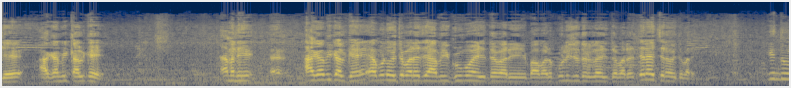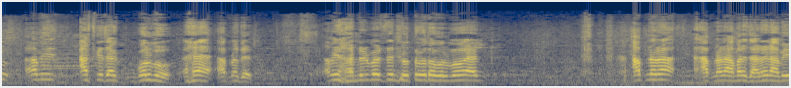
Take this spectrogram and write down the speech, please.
যে আগামী কালকে মানে আগামীকালকে এমন হইতে পারে যে আমি গুম হয়ে যেতে পারি বা আমার পুলিশে ধরে যেতে পারে জেলায় চেনা হইতে পারে। কিন্তু আমি আজকে যা বলব হ্যাঁ আপনাদের, আমি হান্ড্রেড পার্সেন্ট সত্য কথা বলব আপনারা আপনারা আমার জানেন, আমি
